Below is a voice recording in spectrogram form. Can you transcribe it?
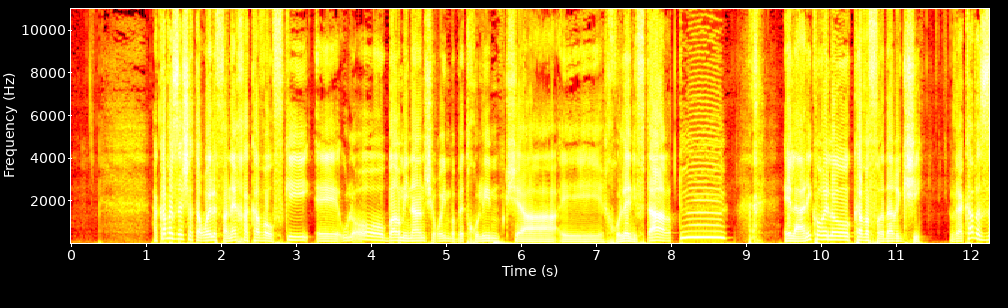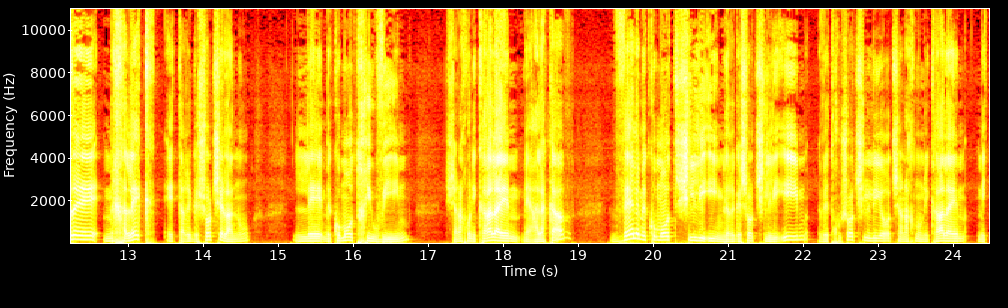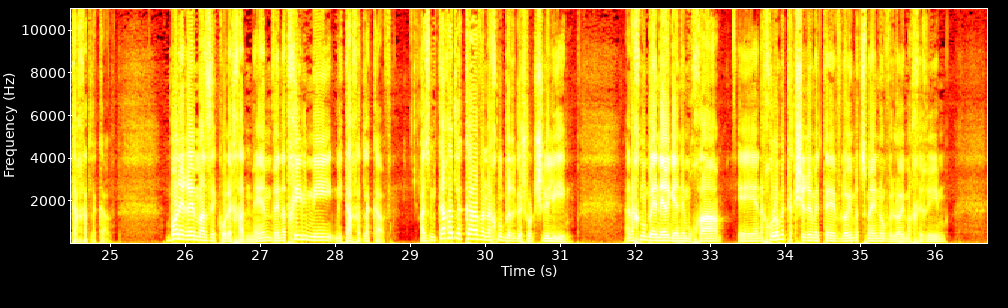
הקו הזה שאתה רואה לפניך, הקו האופקי, אה, הוא לא בר מינן שרואים בבית חולים כשהחולה נפטר, אלא אני קורא לו קו הפרדה רגשי. והקו הזה מחלק את הרגשות שלנו למקומות חיוביים, שאנחנו נקרא להם מעל הקו, ולמקומות שליליים, לרגשות שליליים ותחושות שליליות שאנחנו נקרא להם מתחת לקו. בואו נראה מה זה כל אחד מהם, ונתחיל ממתחת לקו. אז מתחת לקו אנחנו ברגשות שליליים. אנחנו באנרגיה נמוכה, אה, אנחנו לא מתקשרים היטב, לא עם עצמנו ולא עם אחרים.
